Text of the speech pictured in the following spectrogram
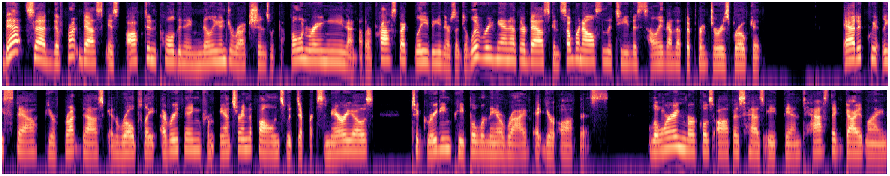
That said, the front desk is often pulled in a million directions with the phone ringing, another prospect leaving, there's a delivery man at their desk, and someone else in the team is telling them that the printer is broken. Adequately staff your front desk and role play everything from answering the phones with different scenarios to greeting people when they arrive at your office. Lauren Merkel's office has a fantastic guideline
